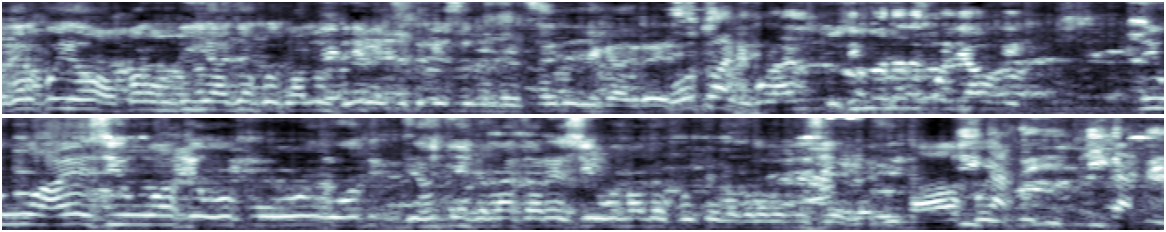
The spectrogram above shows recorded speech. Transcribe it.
ਅਗਰ ਕੋਈ ਆਫਰ ਹੁੰਦੀ ਆ ਜਾਂ ਕੋਈ ਗੱਲ ਹੁੰਦੀ ਵਿੱਚ ਤੇ ਕਿਸੇ ਨੂੰ ਮਿਲ ਸਕਦੇ ਜੇ ਅਗਰ ਉਹ ਤੁਹਾਡੇ ਕੋਲ ਆਏ ਤੁਸੀਂ ਵੀ ਉਹਨਾਂ ਦੇ ਕੋਲ ਜਾਓਗੇ? ਨਹੀਂ ਉਹ ਆਏ ਸੀ ਉਹ ਆ ਕੇ ਉਹ ਉਹ ਜਿਹੋ ਜਿਹੀਆਂ ਗੱਲਾਂ ਕਰ ਰਹੇ ਸੀ ਉਹਨਾਂ ਦਾ ਕੋਈ ਮਤਲਬ ਨਹੀਂ ਸੀ ਹੈਗਾ ਜੀ ਨਾ ਕੋਈ ਕੀ ਕਰਦੇ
